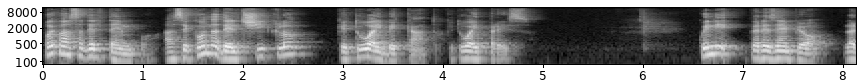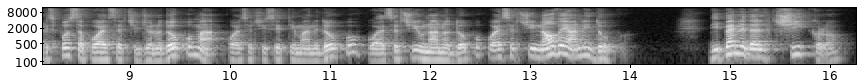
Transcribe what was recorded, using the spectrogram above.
Poi passa del tempo, a seconda del ciclo che tu hai beccato, che tu hai preso. Quindi, per esempio, la risposta può esserci il giorno dopo, ma può esserci settimane dopo, può esserci un anno dopo, può esserci nove anni dopo. Dipende dal ciclo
